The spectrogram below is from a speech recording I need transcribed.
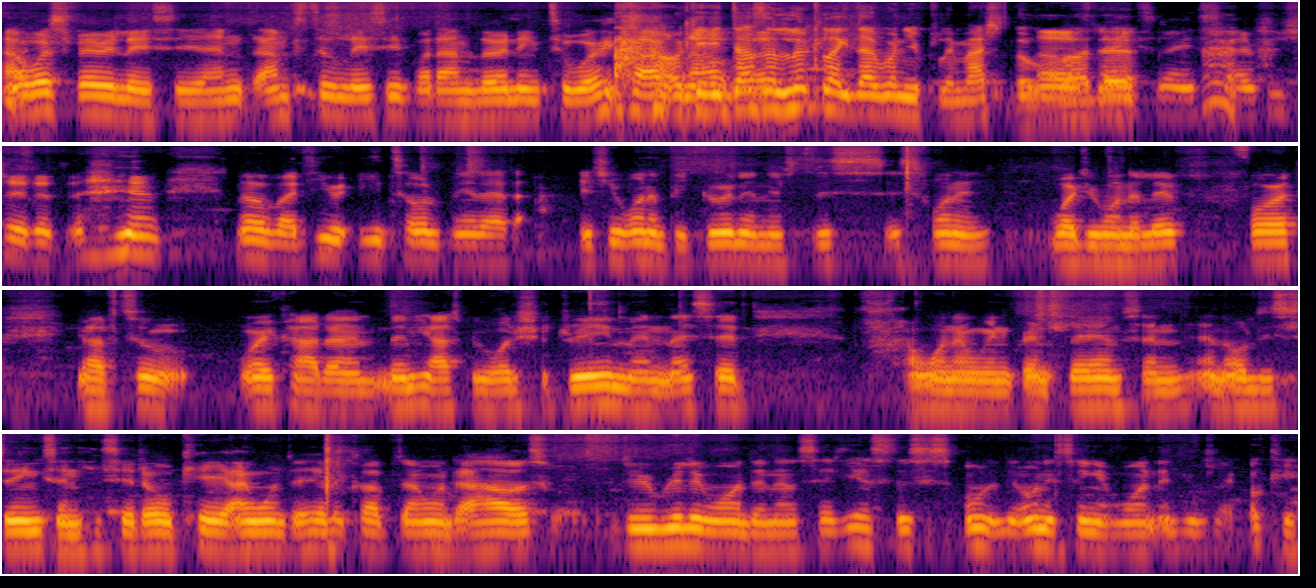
I was very lazy and I'm still lazy but I'm learning to work hard okay, now, it doesn't look like that when you play match though. no, but, uh, thanks, thanks. I appreciate it. no, but he, he told me that if you want to be good and if this is one what you want to live for, you have to work harder. And then he asked me, "What is your dream?" And I said, "I want to win Grand Slams and, and all these things." And he said, "Okay, I want a helicopter. I want a house. Do you really want?" it?" And I said, "Yes, this is only the only thing I want." And he was like, "Okay,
